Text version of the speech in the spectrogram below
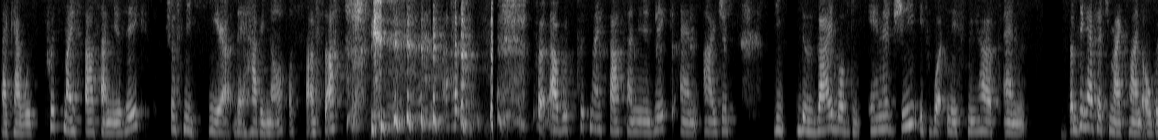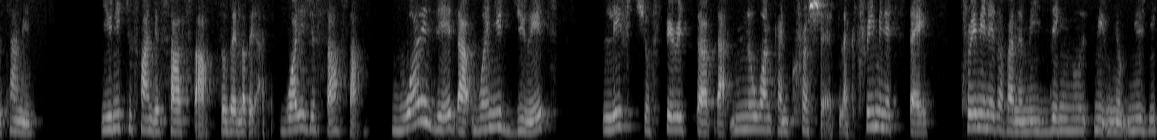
Like I would put my salsa music. Trust me, here they have enough of salsa. but I would put my salsa music, and I just the the vibe of the energy is what lifts me up. And something I said to my client all the time is, you need to find your salsa. So they love it. What is your salsa? What is it that when you do it, lift your spirits up that no one can crush it. Like three minutes stay, three minutes of an amazing mu- music,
